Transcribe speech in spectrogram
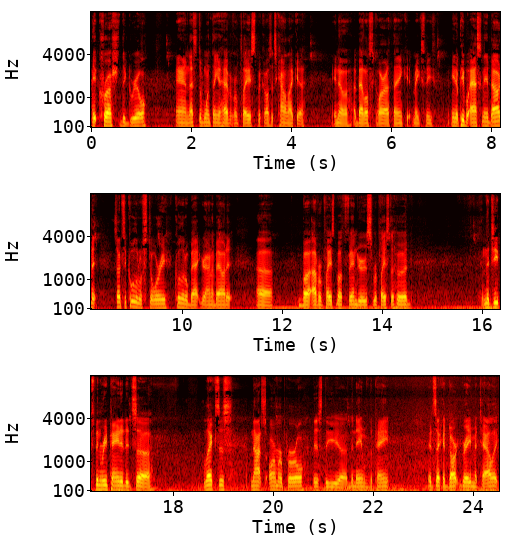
it crushed the grill. And that's the one thing I haven't replaced because it's kind of like a, you know, a battle scar, I think. It makes me, you know, people ask me about it. So it's a cool little story, cool little background about it. Uh, but I've replaced both fenders, replaced the hood. And the Jeep's been repainted. It's, uh, Lexus Knights Armor Pearl is the uh, the name of the paint. It's like a dark gray metallic.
